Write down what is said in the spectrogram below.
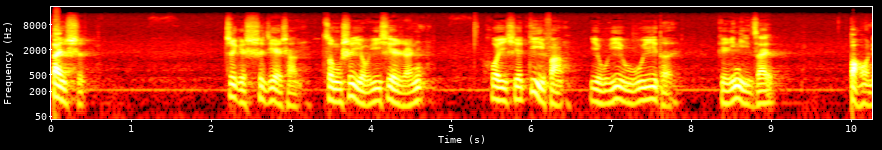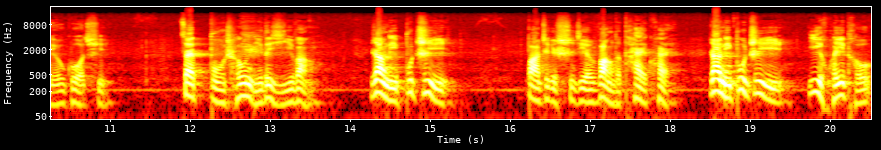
但是。这个世界上总是有一些人或一些地方有意无意的给你在保留过去，在补充你的遗忘，让你不至于把这个世界忘得太快，让你不至于一回头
